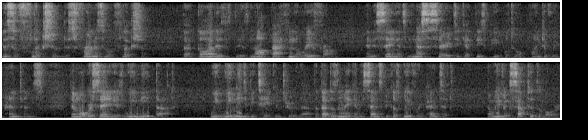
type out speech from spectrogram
this affliction, this furnace of affliction that God is, is not backing away from, and is saying it's necessary to get these people to a point of repentance, then what we're saying is we need that. We, we need to be taken through that. But that doesn't make any sense because we've repented and we've accepted the Lord.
